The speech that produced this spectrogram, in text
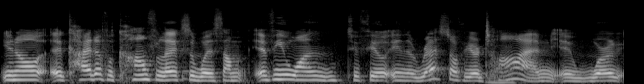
You know, it kind of conflicts with some. If you want to feel in the rest of your time, it work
